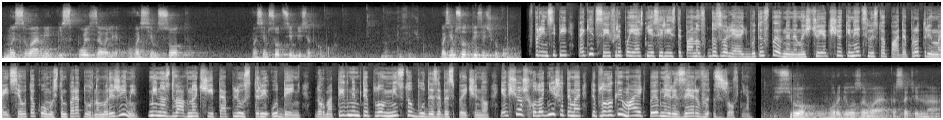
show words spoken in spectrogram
мы с вами использовали 800, 870 кубов. Да, тысячку. 800 тысяч кубов. В принципі, такі цифри, пояснює Сергій Степанов, дозволяють бути впевненими, що якщо кінець листопада протримається у такому ж температурному режимі, мінус 2 вночі та плюс 3 у день, нормативним теплом місто буде забезпечено. Якщо ж холоднішатиме, тепловики мають певний резерв з жовтня. Все в городе Лозовая касательно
